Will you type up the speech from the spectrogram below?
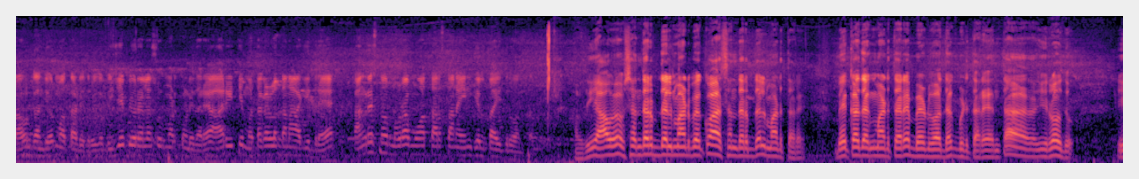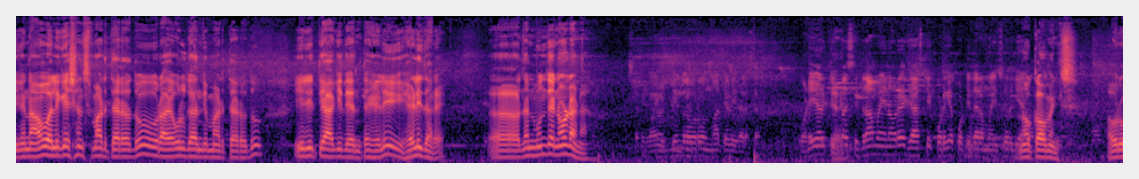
ರಾಹುಲ್ ಗಾಂಧಿ ಅವರು ಮಾತಾಡಿದ್ರು. ಈಗ ಬಿಜೆಪಿ ಅವರೆಲ್ಲ ಶುರು ಮಾಡ್ಕೊಂಡಿದ್ದಾರೆ. ಆ ರೀತಿ ಮತಗಳ್ಳತನ ಆಗಿದ್ರೆ ಕಾಂಗ್ರೆಸ್ನವ್ರು ನೂರ ಮೂವತ್ತಾರು ಸ್ಥಾನ ಹೆಂಗೆ ಗೆಲ್ತಾ ಇದ್ರು ಅಂತ? ಅದು ಯಾವ್ಯಾವ ಸಂದರ್ಭದಲ್ಲಿ ಮಾಡಬೇಕೋ ಆ ಸಂದರ್ಭದಲ್ಲಿ ಮಾಡ್ತಾರೆ. ಬೇಕಾದಾಗ ಮಾಡ್ತಾರೆ ಬೇಡವಾದಾಗ ಬಿಡ್ತಾರೆ ಅಂತ ಇರೋದು. ಈಗ ನಾವು ಅಲಿಗೇಷನ್ಸ್ ಮಾಡ್ತಾ ಇರೋದು ರಾಹುಲ್ ಗಾಂಧಿ ಮಾಡ್ತಾ ಇರೋದು ಈ ರೀತಿ ಆಗಿದೆ ಅಂತ ಹೇಳಿ ಹೇಳಿದ್ದಾರೆ. ಅದನ್ನು ಮುಂದೆ ನೋಡೋಣ ಸರ್ ಈಗ ಯತೀಂದ್ರ ಅವರು ಒಂದು ಮಾತು ಹೇಳಿದ್ದಾರೆ ಸರ್ ಸಿದ್ದರಾಮಯ್ಯನವರೇ ಜಾಸ್ತಿ ಕೊಡುಗೆ ಕೊಟ್ಟಿದ್ದಾರೆ ಮೈಸೂರಿಗೆ. ನೋ ಕಾಮೆಂಟ್ಸ್ ಅವರು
